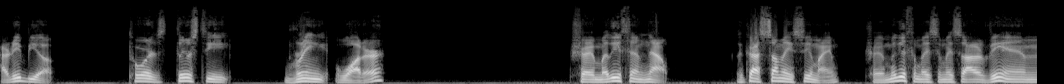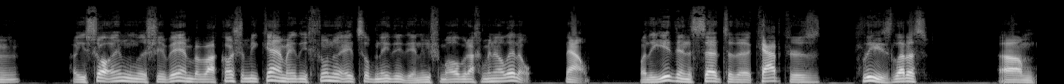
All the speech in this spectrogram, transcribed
Arabia towards thirsty bring water. Now, Now, when the Yidden said to the captors, please let us um,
